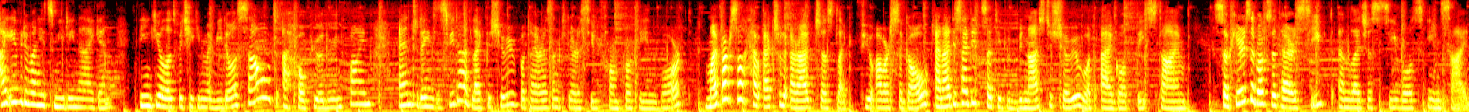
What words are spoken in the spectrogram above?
Hi everyone, it's me Lina again. Thank you a lot for checking my videos out. I hope you are doing fine. And today in this video I'd like to show you what I recently received from Protein World. My parcel have actually arrived just like a few hours ago and I decided that it would be nice to show you what I got this time. So here's the box that I received and let's just see what's inside.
